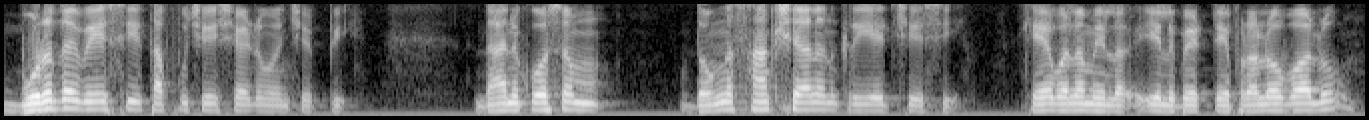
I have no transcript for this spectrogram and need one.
బురద వేసి తప్పు చేశాడు అని చెప్పి దానికోసం దొంగ సాక్ష్యాలను క్రియేట్ చేసి కేవలం ఇలా వీళ్ళు పెట్టే ప్రలోభాలు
